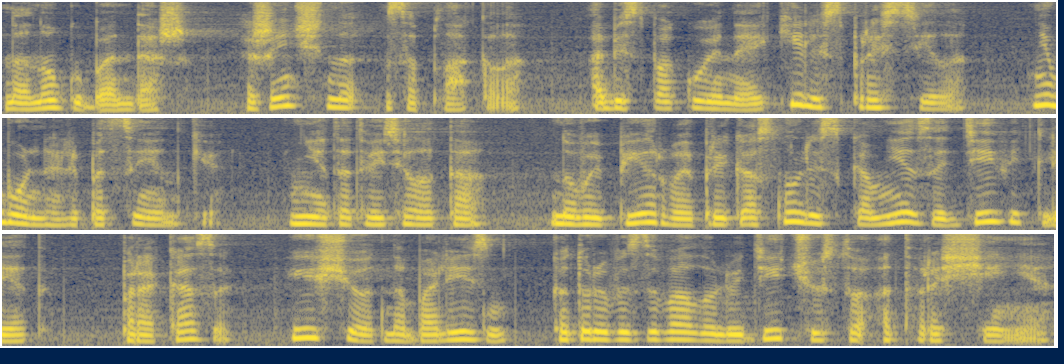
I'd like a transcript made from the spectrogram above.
на ногу бандаж. Женщина заплакала. Обеспокоенная Килли спросила, не больно ли пациентке. «Нет», — ответила та, — «но вы первая прикоснулись ко мне за 9 лет». Проказа – еще одна болезнь, которая вызывала у людей чувство отвращения.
